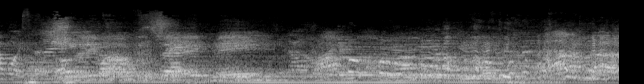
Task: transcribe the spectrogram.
my voice. Only one can save me.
